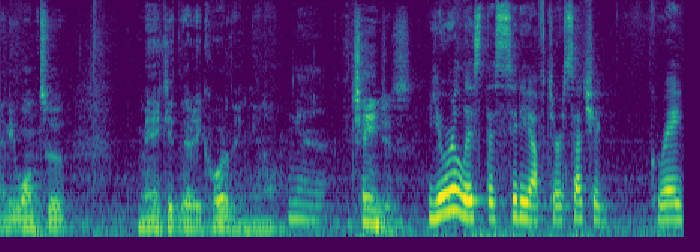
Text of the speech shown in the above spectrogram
and you want to make it the recording. You know, Yeah. it changes. You released the CD after such a great,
